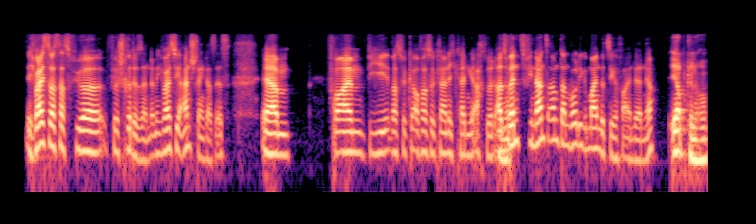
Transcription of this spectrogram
ich weiß, was das für, für Schritte sind und ich weiß, wie anstrengend das ist. Ähm, vor allem, wie, was für, auf was für Kleinigkeiten geachtet wird. Also, ja. wenn es Finanzamt, dann wollte die gemeinnütziger Verein werden, ja? Ja, genau.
